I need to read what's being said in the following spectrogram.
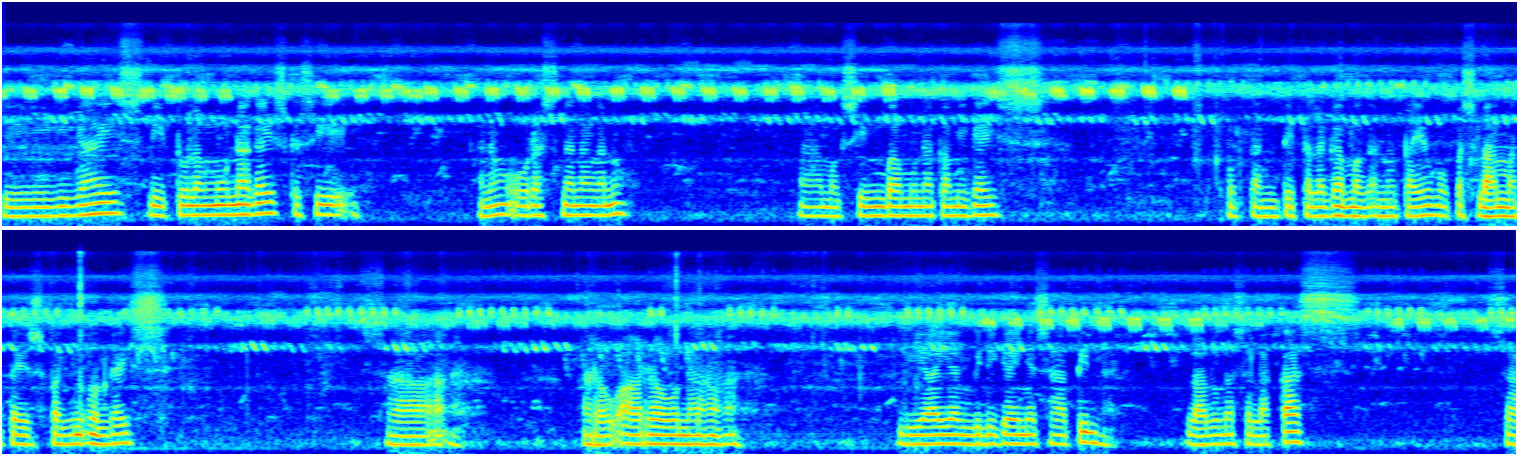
sige guys. Dito lang muna guys kasi ano oras na ng ano Ah, magsimba muna kami guys. Importante talaga mag ano tayo magpasalamat tayo sa Panginoon guys sa araw-araw na biyayang binigay niya sa atin lalo na sa lakas sa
